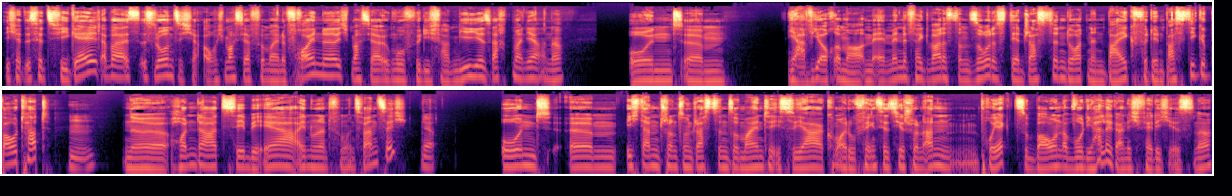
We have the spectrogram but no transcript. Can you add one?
ich das ist jetzt viel Geld, aber es, es lohnt sich ja auch. Ich mache es ja für meine Freunde, ich mache es ja irgendwo für die Familie, sagt man ja. Ne? Und ähm, ja, wie auch immer. Im, Im Endeffekt war das dann so, dass der Justin dort einen Bike für den Basti gebaut hat, Hm. eine Honda CBR 125. Ja. Und ähm, ich dann schon zum Justin so meinte, ich so, ja, guck mal, du fängst jetzt hier schon an, ein Projekt zu bauen, obwohl die Halle gar nicht fertig ist, ne?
